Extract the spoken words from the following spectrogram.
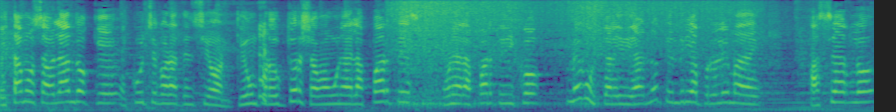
Estamos hablando que, escuchen con atención, que un productor llamó a una de las partes, una de las partes dijo, me gusta la idea, no tendría problema de hacerlo,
